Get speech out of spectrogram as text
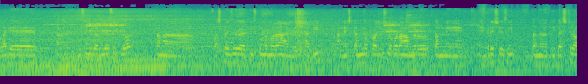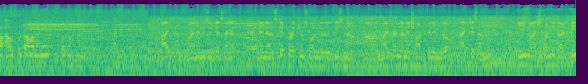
అలాగే uh, రీసెంట్గా బిఎస్ఎఫ్లో తన ఫస్ట్ ప్రైజ్ తీసుకుంటాం కూడా I'm very happy and next coming up ప్రాజెక్ట్స్లో కూడా అందరూ తనని ఎంకరేజ్ చేసి తను ది బెస్ట్ అవుట్పుట్ రావాలని కోరుకుంటున్నాను. Hi my name is Vidyasagar నేను ఎల్స్కేర్ ప్రొడక్షన్స్ వాళ్ళు తీసిన మై ఫ్రెండ్ అనే షార్ట్ ఫిలింలో యాక్ట్ చేశాను. ఈ మార్చ్ ట్వంటీ థర్డ్కి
